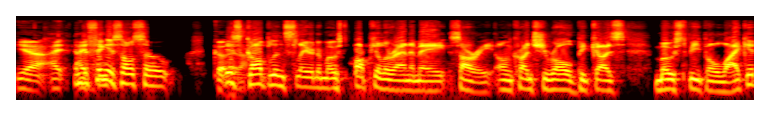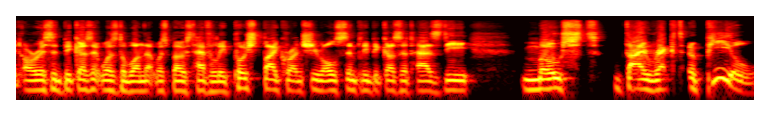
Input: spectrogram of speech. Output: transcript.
Yeah. I, and I the thing think, is also go is. Goblin Slayer the most popular anime? Sorry, on Crunchyroll because most people like it, or is it because it was the one that was most heavily pushed by Crunchyroll simply because it has the most direct appeal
